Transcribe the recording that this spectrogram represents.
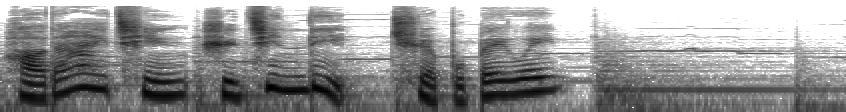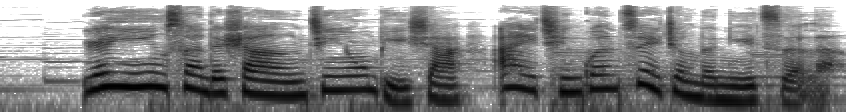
好的爱情是尽力却不卑微。任盈盈算得上金庸笔下爱情观最正的女子了，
